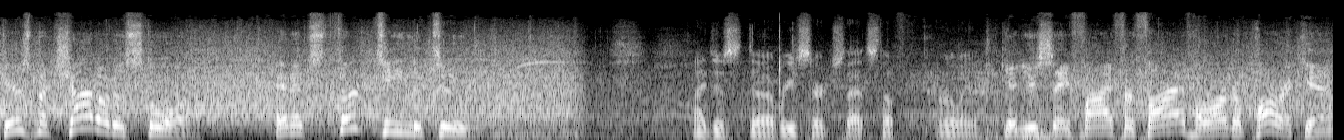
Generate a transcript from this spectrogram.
Here's Machado to score, and it's 13 to 2. I just uh, researched that stuff earlier. Can you say five for five? Gerardo Parra can.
